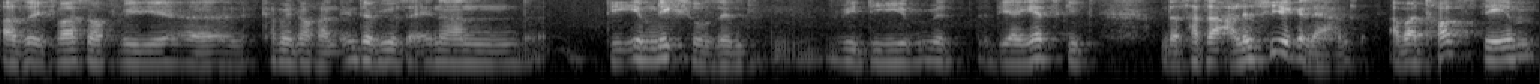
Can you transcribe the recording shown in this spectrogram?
Also ich weiß noch, wie, äh, kann mich noch an Interviews erinnern, die eben nicht so sind, wie die, mit, die er jetzt gibt. Und das hat er alles hier gelernt. Aber trotzdem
